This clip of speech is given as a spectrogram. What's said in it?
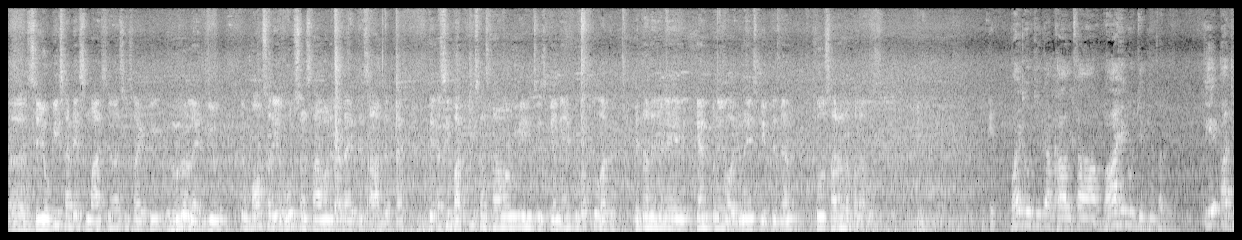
ਸਹਿਯੋਗੀ ਸਾਡੇ ਸਮਾਜ ਸੇਵਾ ਸੁਸਾਇਟੀ ਰੂਰਲ ਐਨਜੀਓ ਤੇ ਬਹੁਤ ਸਾਰੀਆਂ ਹੋਰ ਸੰਸਥਾਵਾਂ ਨੇ ਸਾਡਾ ਇੱਥੇ ਸਾਥ ਦਿੱਤਾ ਹੈ। ਤੇ ਅਸੀਂ ਬਾਕੀ ਸੰਸਥਾਵਾਂ ਨੂੰ ਵੀ ਇਹ ਚੀਜ਼ ਕਹਿੰਦੇ ਹਾਂ ਕਿ ਵੱਧ ਤੋਂ ਵੱਧ ਇਦਾਂ ਦੇ ਜਿਹੜੇ ਕੈਂਪ ਨੇ ਆਰਗੇਨਾਈਜ਼ ਕੀਤੇ ਜਾਣ ਸੋ ਸਾਰਿਆਂ ਦਾ ਭਲਾ ਹੋ ਸਕੇ। ਵਾਹਿਗੁਰੂ ਜੀ ਕਾ ਖਾਲਸਾ ਵਾਹਿਗੁਰੂ ਜੀ ਕੀ ਫਤਿਹ। ਇਹ ਅੱਜ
